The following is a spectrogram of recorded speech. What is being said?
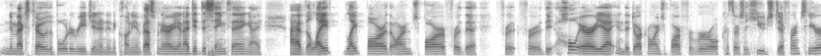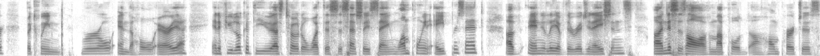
New Mexico, the border region, and in the colonia investment area. And I did the same thing. I, I have the light light bar, the orange bar for the for, for the whole area and the dark orange bar for rural because there's a huge difference here between rural and the whole area. And if you look at the U.S. total, what this is essentially is saying 1.8% of annually of the originations, uh, and this is all of them. I pulled uh, home purchase,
